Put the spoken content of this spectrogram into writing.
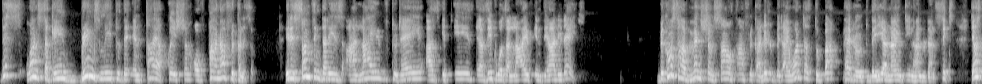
this once again brings me to the entire question of Pan Africanism. It is something that is alive today as it is as it was alive in the early days. Because I've mentioned South Africa a little bit, I want us to backpedal to the year 1906 just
